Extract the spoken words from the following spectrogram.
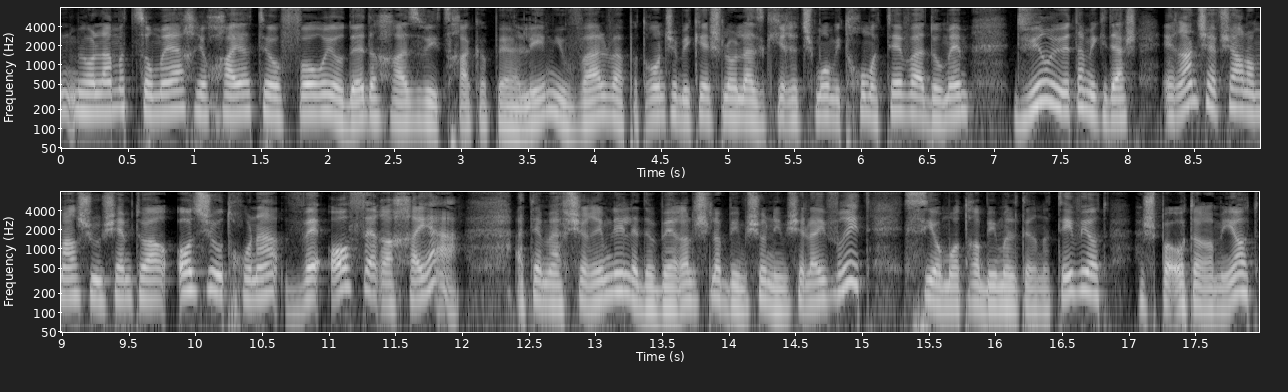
מעולם הצומח, יוחאי התיאופורי, עודד אחז ויצחק הפעלים, יובל והפטרון שביקש לא להזכיר את שמו מתחום הטבע הדומם, דביר מבית המקדש, ערן שאפשר לומר שהוא שם תואר, עוז שהוא תכונה, ועופר החיה. אתם מאפשרים לי לדבר על שלבים שונים של העברית, סיומות רבים אלטרנטיביות, השפעות ארמיות,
